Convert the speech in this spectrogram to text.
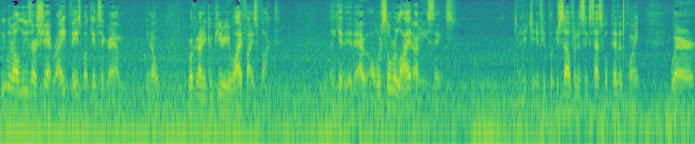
We would all lose our shit right? Facebook instagram you know working on your computer your wi-fi's fucked. Like it, it, we're so reliant on these things if you put yourself in a successful pivot point where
